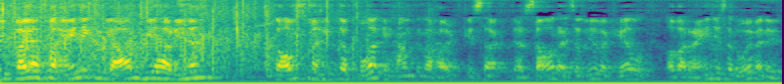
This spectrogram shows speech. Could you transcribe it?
Ich war ja vor einigen Jahren hier herinnen haben sie mir hinter vorgehandener Halt gesagt, der Saurer ist ein lieber Kerl, aber rein ist er halber nicht.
